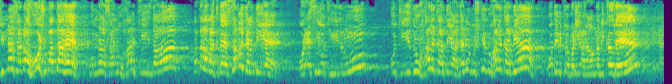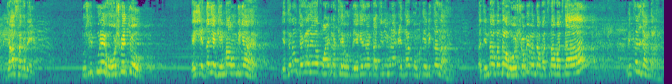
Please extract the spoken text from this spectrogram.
ਜਿੰਨਾ ਸਾਡਾ ਹੋਸ਼ ਵੱਧਦਾ ਹੈ ਉਨਾ ਸਾਨੂੰ ਹਰ ਚੀਜ਼ ਦਾ ਪਤਾ ਲੱਗਦਾ ਹੈ ਸਮਝ ਆਉਂਦੀ ਹੈ ਔਰ ਅਸੀਂ ਉਹ ਚੀਜ਼ ਨੂੰ ਉਹ ਚੀਜ਼ ਨੂੰ ਹੱਲ ਕਰਦੇ ਹਾਂ ਯਾਨੀ ਮੁਸ਼ਕਿਲ ਨੂੰ ਹੱਲ ਕਰਦੇ ਹਾਂ ਉਹਦੇ ਵਿੱਚੋਂ ਬੜੀ ਆਰਾਮ ਨਾਲ ਨਿਕਲਦੇ ਜਾ ਸਕਦੇ ਹਾਂ ਤੁਸੀਂ ਪੂਰੇ ਹੋਸ਼ ਵਿੱਚ ਹੋ ਕਈ ਇਦਾਂ ਦੀਆਂ ਗੇਮਾਂ ਹੁੰਦੀਆਂ ਹੈ ਜਿੱਥੇ ਨਾ ਜਗ੍ਹਾ ਜਗ੍ਹਾ ਪੁਆਇੰਟ ਰੱਖੇ ਹੁੰਦੇ ਆ ਕਿ ਇਹਦਾ ਟੱਚ ਨਹੀਂ ਹੋਣਾ ਇਦਾਂ ਘੁੰਮ ਕੇ ਨਿਕਲਣਾ ਹੈ ਤਾਂ ਜਿੰਨਾ ਬੰਦਾ ਹੋਸ਼ 'ਚ ਹੋਵੇ ਬੰਦਾ ਬਚਦਾ ਬਚਦਾ ਨਿਕਲ ਜਾਂਦਾ ਹੈ।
